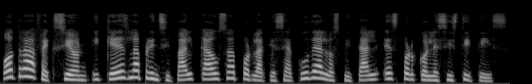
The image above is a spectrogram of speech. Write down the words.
Otra afección, y que es la principal causa por la que se acude al hospital, es por colecistitis.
